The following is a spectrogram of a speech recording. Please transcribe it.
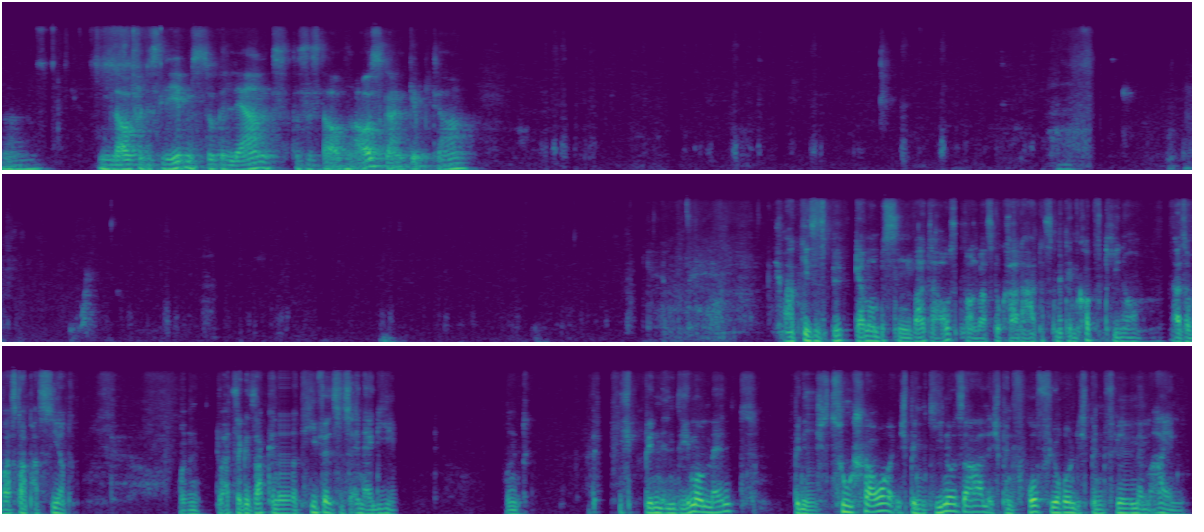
äh, im Laufe des Lebens so gelernt, dass es da auch einen Ausgang gibt, ja. Ich mag dieses Bild gerne ein bisschen weiter ausbauen, was du gerade hattest mit dem Kopfkino. Also was da passiert. Und du hast ja gesagt, in der Tiefe ist es Energie. Und ich bin in dem Moment, bin ich Zuschauer, ich bin Kinosaal, ich bin Vorführer und ich bin Film im Einen.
